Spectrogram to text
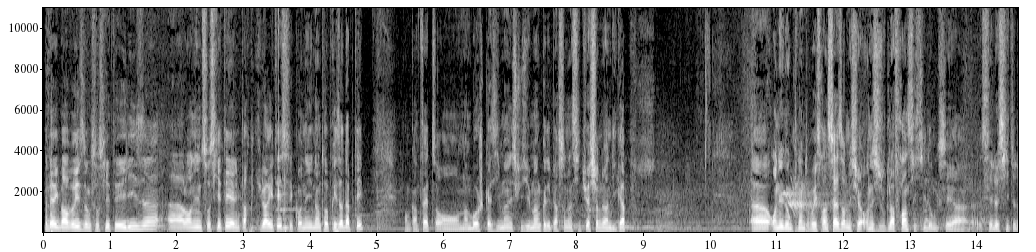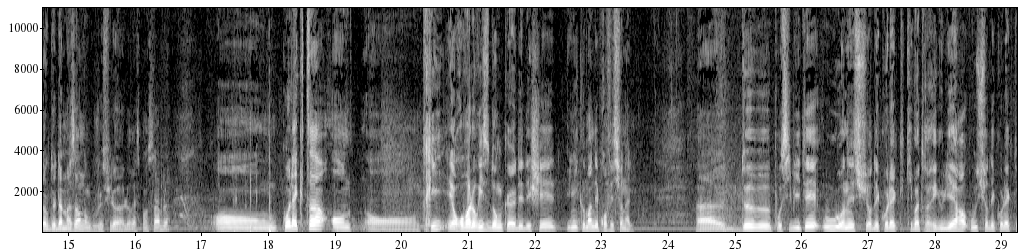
Frédéric Barberis, donc société Elise. Euh, alors on est une société, il y a une particularité, c'est qu'on est une entreprise adaptée. Donc en fait, on embauche quasiment exclusivement que des personnes en situation de handicap. Euh, on est donc une entreprise française, on est sur, toute la France ici, donc c'est euh, le site donc, de Damazon, donc je suis le, responsable. On collecte, on, trie et on revalorise donc euh, des déchets uniquement des professionnels. Deux possibilités où on est sur des collectes qui vont être régulières ou sur des collectes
